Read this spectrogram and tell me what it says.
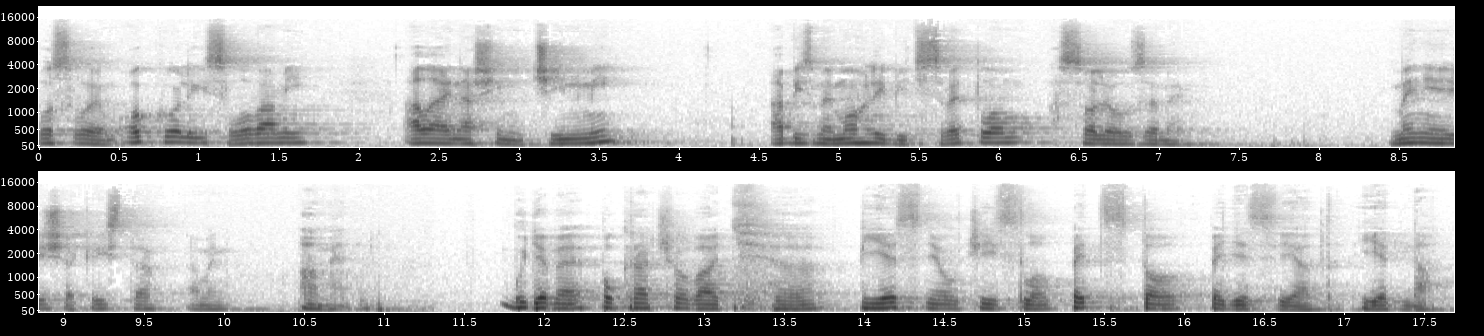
vo svojom okolí slovami, ale aj našimi činmi, aby sme mohli byť svetlom a soľou zeme. Mene Ježiša Krista. Amen. Amen. Budeme pokračovať eh, piesňou číslo 551.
